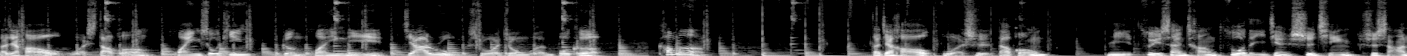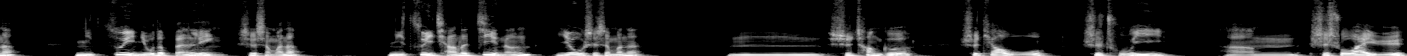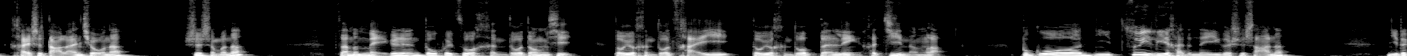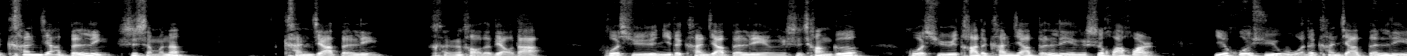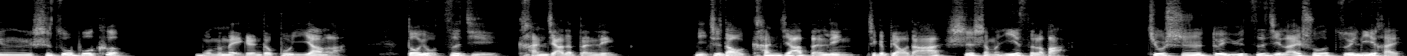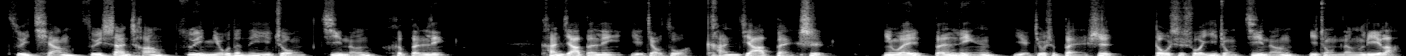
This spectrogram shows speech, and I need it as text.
大家好，我是大鹏，欢迎收听，更欢迎你加入说中文播客。Come on！大家好，我是大鹏。你最擅长做的一件事情是啥呢？你最牛的本领是什么呢？你最强的技能又是什么呢？嗯，是唱歌，是跳舞，是厨艺，嗯，是说外语，还是打篮球呢？是什么呢？咱们每个人都会做很多东西，都有很多才艺，都有很多本领和技能了。不过，你最厉害的那一个是啥呢？你的看家本领是什么呢？看家本领很好的表达。或许你的看家本领是唱歌，或许他的看家本领是画画，也或许我的看家本领是做播客。我们每个人都不一样了。都有自己看家的本领，你知道“看家本领”这个表达是什么意思了吧？就是对于自己来说最厉害、最强、最擅长、最牛的那一种技能和本领。看家本领也叫做看家本事，因为本领也就是本事，都是说一种技能、一种能力了。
